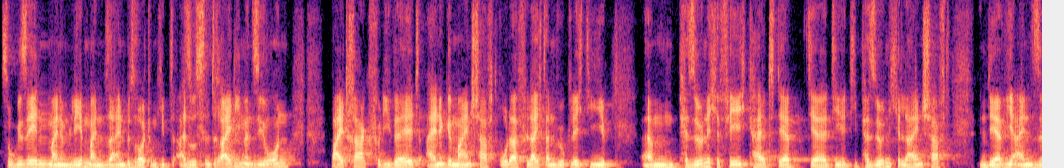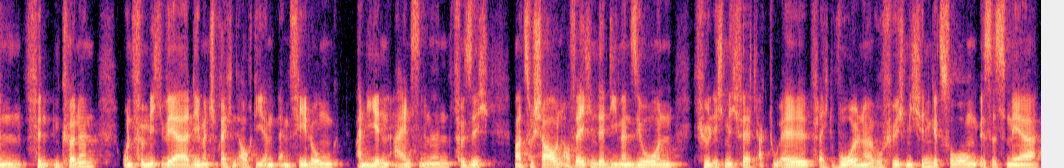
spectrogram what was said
so gesehen meinem Leben, meinem Sein Bedeutung gibt. Also es sind drei Dimensionen, Beitrag für die Welt, eine Gemeinschaft oder vielleicht dann wirklich die ähm, persönliche Fähigkeit, der, der, die, die persönliche Leidenschaft, in der wir einen Sinn finden können. Und für mich wäre dementsprechend auch die Empfehlung an jeden Einzelnen für sich, mal zu schauen, auf welchen der Dimensionen fühle ich mich vielleicht aktuell vielleicht wohl, ne? wo fühle ich mich hingezogen? Ist es mehr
